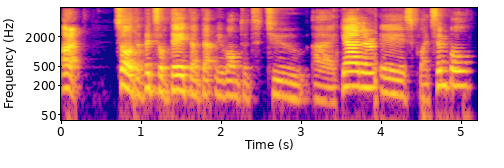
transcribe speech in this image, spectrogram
All right. So the bits of data that we wanted to uh, gather is quite simple.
